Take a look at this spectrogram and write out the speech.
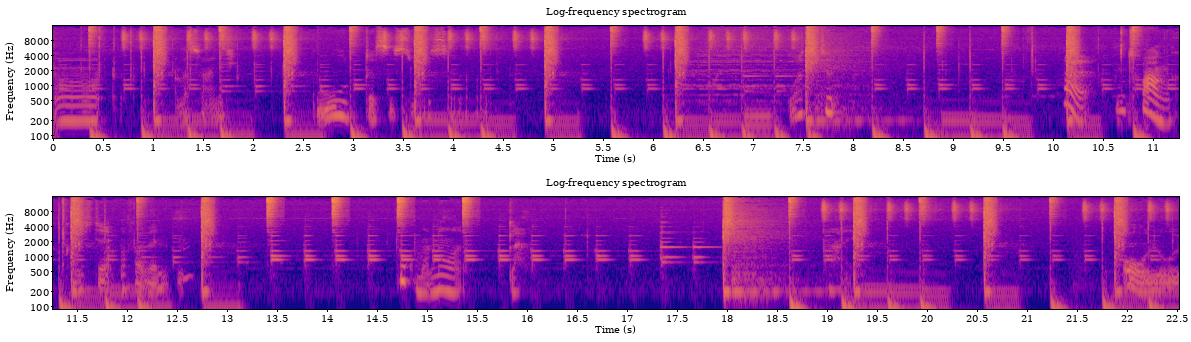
Äh, was war eigentlich gut? Das ist so ein bisschen. What the? Ah, ein Trank. Kann ich direkt mal verwenden? Pokémon neu. Geil. Ah, ja. Oh, lol.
